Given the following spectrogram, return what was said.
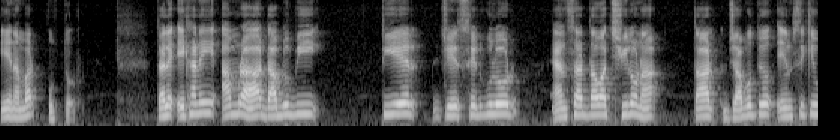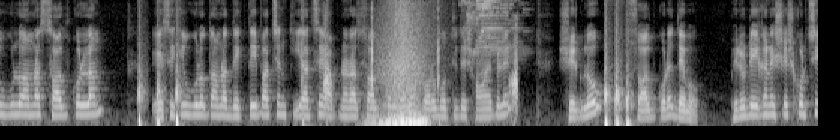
এ নাম্বার উত্তর। তাহলে এখানেই আমরা ডাব্লিউবি টি এর যে সেটগুলোর অ্যান্সার দেওয়া ছিল না, তার যাবতীয় এমসিকিউগুলো আমরা সলভ করলাম। এসিকিউগুলো তো আমরা দেখতেই পাচ্ছেন কি আছে, আপনারা সলভ করে দেবেন পরবর্তীতে সময় পেলে সেগুলোও সলভ করে দেব। ভিডিওটি এখানে শেষ করছি।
